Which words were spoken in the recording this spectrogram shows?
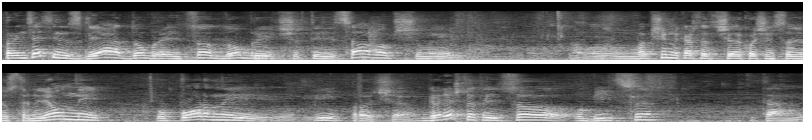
проницательный взгляд, доброе лицо, добрые черты лица, в общем. И вообще, мне кажется, этот человек очень целеустремленный, упорный и прочее. Говорят, что это лицо убийцы, там,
